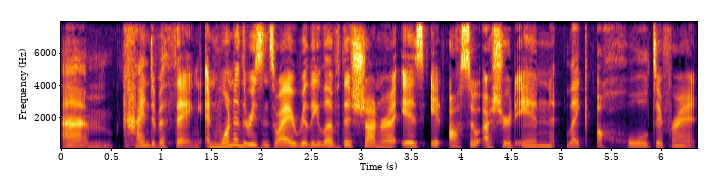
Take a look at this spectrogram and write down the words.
um, kind of a thing. And one of the reasons why I really love this genre is it also ushered in like a whole different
